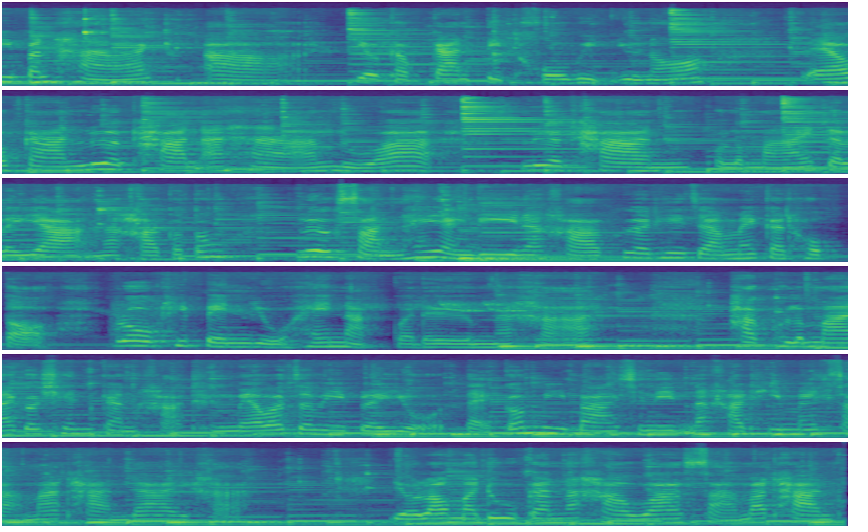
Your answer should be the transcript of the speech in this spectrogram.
มีปัญหาาเกี่ยวกับการติดโควิดอยู่เนาะแล้วการเลือกทานอาหารหรือว่า เลือกทานผลไม้แต่ละอย่างนะคะ ก็ต้องเลือกสรรให้อย่างดีนะคะ เพื่อที่จะไม่กระทบต่อโรคที่เป็นอยู่ให้หนักกว่าเดิมนะคะ ผักผลไม้ก็เช่นกันค่ะ ถึงแม้ว่าจะมีประโยชน์ แต่ก็มีบางชนิดนะคะที่ไม่สามารถทานได้ค่ะ เดี๋ยวเรามาดูกันนะคะว่าสามารถทานผ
